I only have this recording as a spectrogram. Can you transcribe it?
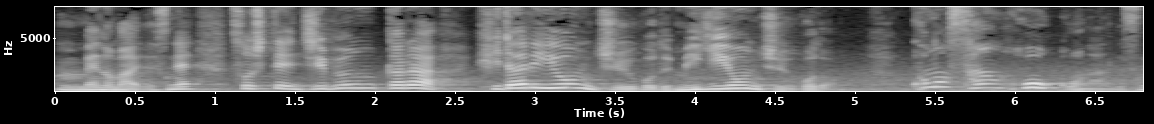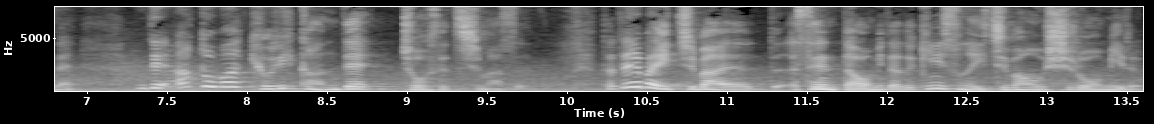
目の前ですね。そして自分から左45度、右45度。この3方向なんですね。で、あとは距離感で調節します。例えば一番センターを見た時にその一番後ろを見る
